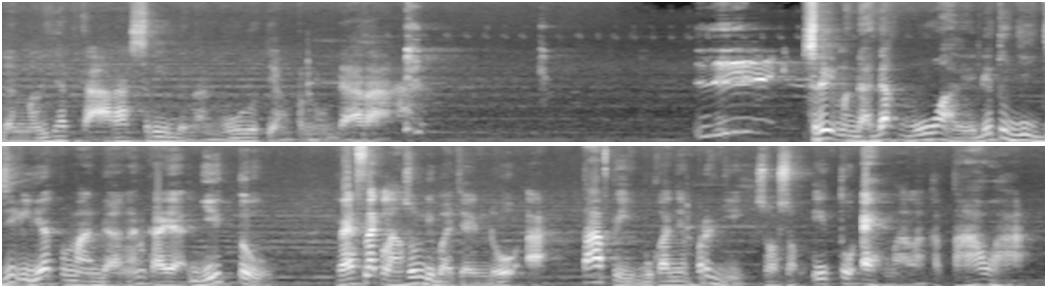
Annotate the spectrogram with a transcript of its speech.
dan melihat ke arah Sri dengan mulut yang penuh darah. Sri mendadak mual ya, dia tuh jijik lihat pemandangan kayak gitu. Refleks langsung dibacain doa. Tapi bukannya pergi, sosok itu eh malah ketawa.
